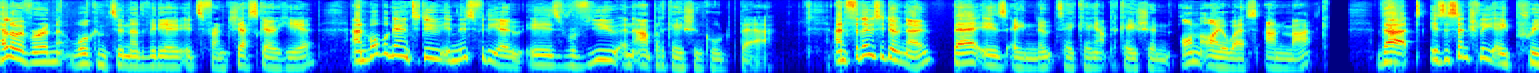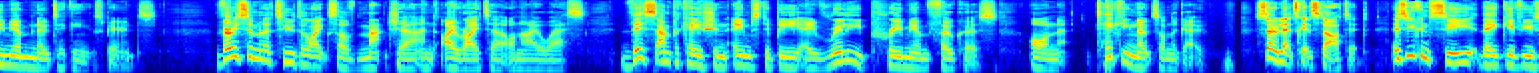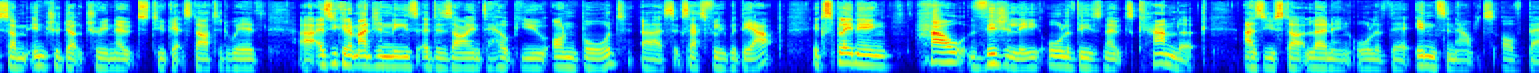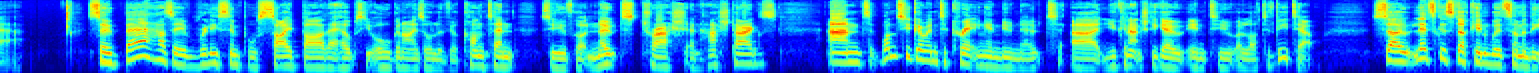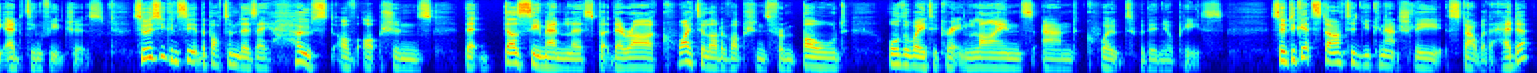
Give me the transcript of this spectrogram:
Hello everyone, welcome to another video. It's Francesco here. And what we're going to do in this video is review an application called Bear. And for those who don't know, Bear is a note-taking application on iOS and Mac that is essentially a premium note-taking experience. Very similar to the likes of Matcha and iA Writer on iOS, this application aims to be a really premium focus on taking notes on the go. So let's get started. As you can see, they give you some introductory notes to get started with. Uh, as you can imagine, these are designed to help you onboard uh, successfully with the app, explaining how visually all of these notes can look as you start learning all of the ins and outs of Bear. So Bear has a really simple sidebar that helps you organize all of your content. So you've got notes, trash, and hashtags. And once you go into creating a new note, uh, you can actually go into a lot of detail. So let's get stuck in with some of the editing features. So as you can see at the bottom, there's a host of options that does seem endless, but there are quite a lot of options from bold all the way to creating lines and quotes within your piece. So to get started, you can actually start with a header.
